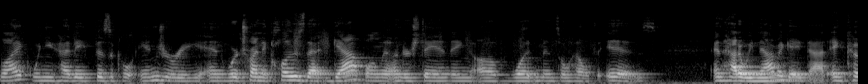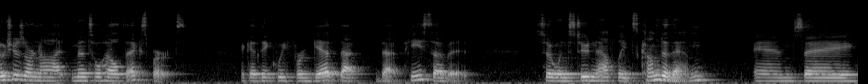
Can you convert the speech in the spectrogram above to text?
like when you have a physical injury and we're trying to close that gap on the understanding of what mental health is and how do we navigate that. And coaches are not mental health experts. Like I think we forget that, that piece of it. So when student athletes come to them and say,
